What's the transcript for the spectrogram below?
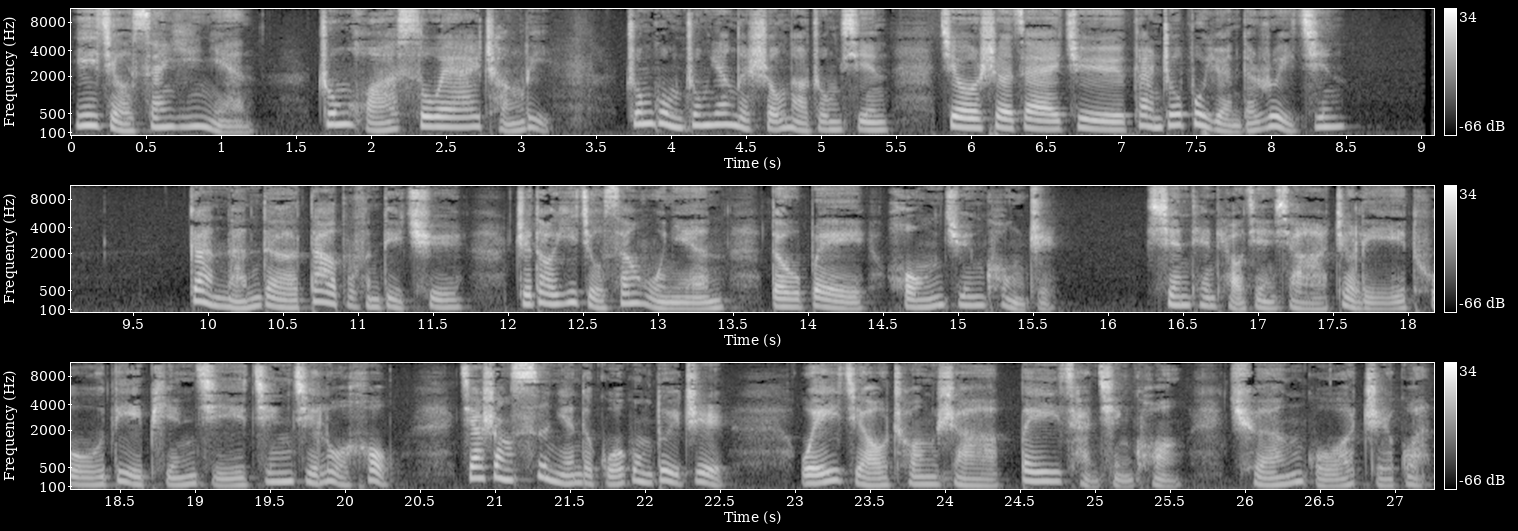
一九三一年，中华苏维埃成立，中共中央的首脑中心就设在距赣州不远的瑞金。赣南的大部分地区，直到一九三五年都被红军控制。先天条件下，这里土地贫瘠，经济落后，加上四年的国共对峙，围剿冲杀，悲惨情况全国直贯。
